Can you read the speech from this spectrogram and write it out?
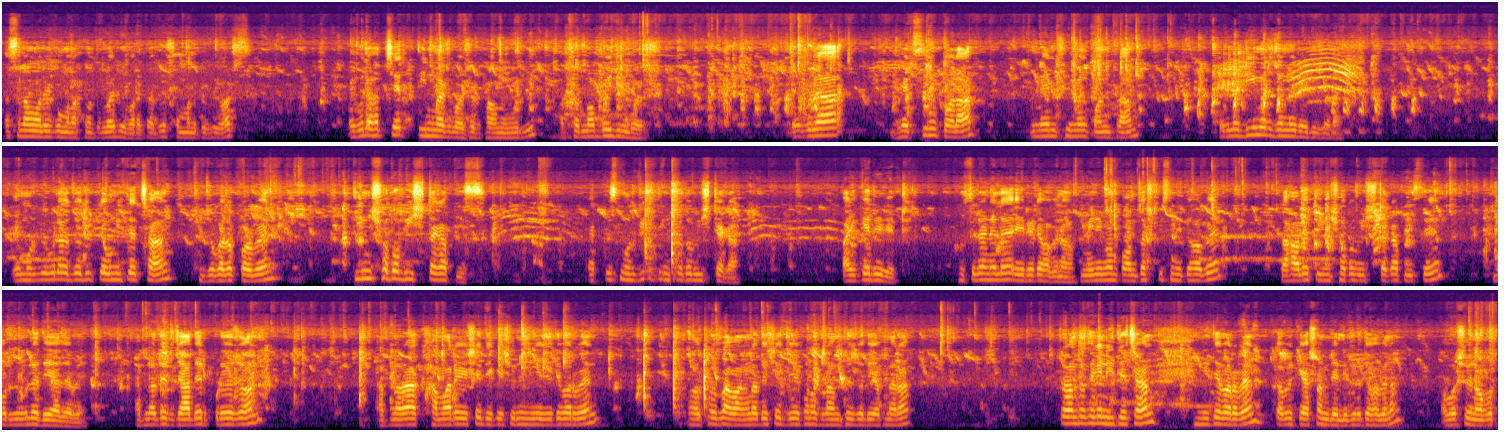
আসসালামু আলাইকুম রহমতুল্লাহ বরাকাতু সম্মানিত ভিউয়ার্স এগুলো হচ্ছে তিন মাস বয়সের ফার্মি মুরগি, অর্থাৎ নব্বই দিন বয়স। এগুলা ভ্যাকসিন করা মেল ফিমেল কনফার্ম এগুলো ডিমের জন্য রেডি করা। এই মুরগিগুলো যদি কেউ নিতে চান, যোগাযোগ করবেন। তিনশত বিশ টাকা পিস এক পিস মুরগি তিনশত বিশ টাকা। পাইকারি রেট খুচরা নিলে এই রেটে হবে না। মিনিমাম পঞ্চাশ পিস নিতে হবে। তাহলে তিনশত বিশ টাকা পিসে মুরগিগুলো দেওয়া যাবে। আপনাদের যাদের প্রয়োজন, আপনারা খামারে এসে দেখে শুনে নিয়ে যেতে পারবেন। অথবা বাংলাদেশের যে কোনো প্রান্তে যদি আপনারা প্রান্ত থেকে নিতে চান, নিতে পারবেন। তবে ক্যাশ অন ডেলিভারিতে হবে না। অবশ্যই নগদ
